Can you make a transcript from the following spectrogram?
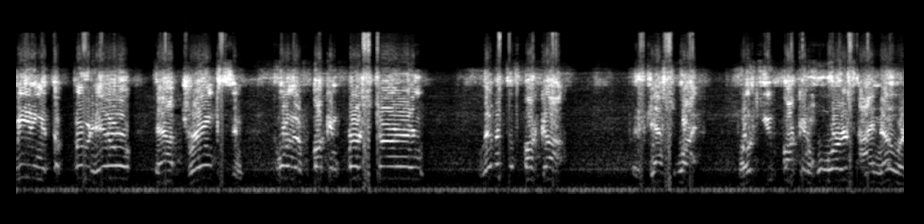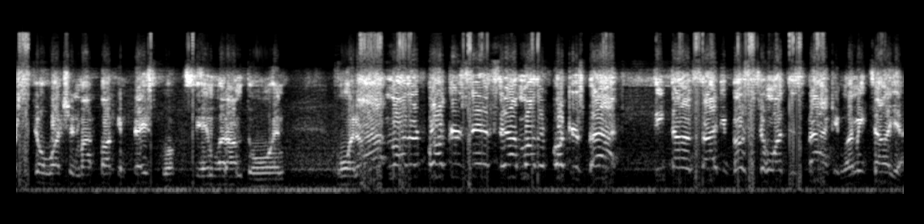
meeting at the Hill to have drinks and go their fucking first turn, live it the fuck up. Because guess what? Both you fucking whores I know are still watching my fucking Facebook, seeing what I'm doing. Still want this back. And let me tell you,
